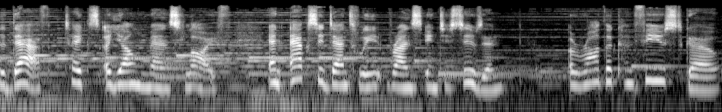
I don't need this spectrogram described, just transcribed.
The death takes a young man's life and accidentally runs into Susan, a rather confused girl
